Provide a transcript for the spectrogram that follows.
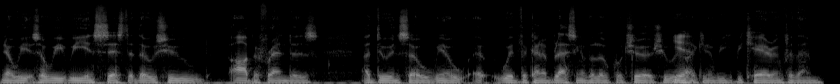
You know, we so we, we insist that those who are befrienders are doing so, you know, uh, with the kind of blessing of the local church who would Yeah. like, you know, we be caring for them.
